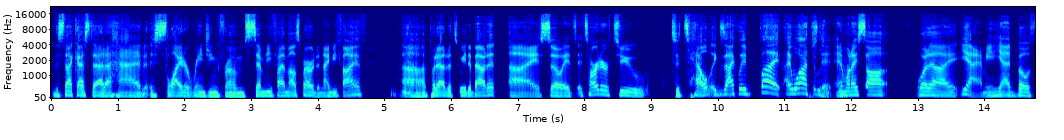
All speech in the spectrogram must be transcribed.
the Statcast data had a slider ranging from 75 miles per hour to 95. Yeah. Uh, I put out a tweet about it. Uh, so it's it's harder to to tell exactly, but I watched it, it and when I saw what, uh, yeah, I mean, he had both.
